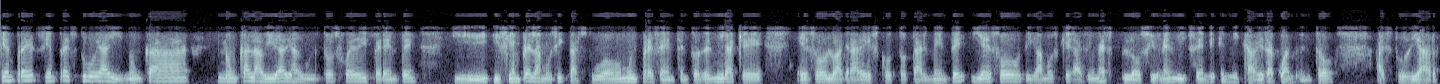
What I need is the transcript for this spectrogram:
siempre, siempre estuve ahí. Nunca nunca la vida de adultos fue diferente y, siempre la música estuvo muy presente. Entonces mira que eso lo agradezco totalmente y eso digamos que hace una explosión en mi, en, mi cabeza cuando entro a estudiar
